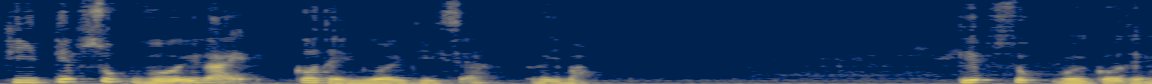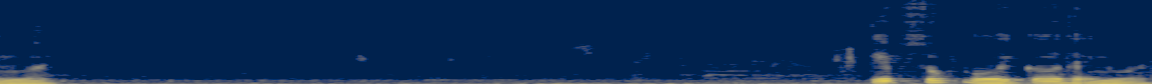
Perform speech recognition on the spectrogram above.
Khi tiếp xúc với lại cơ thể người thì sẽ gây bỏng. Tiếp xúc với cơ thể người. Tiếp xúc với cơ thể người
